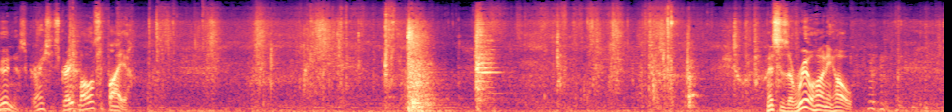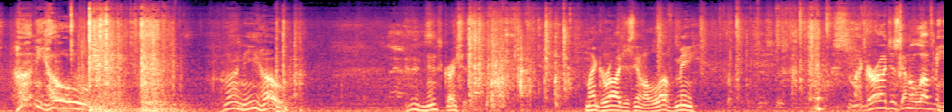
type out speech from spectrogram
Goodness gracious, great balls of fire. This is a real honey hole. honey hole. Honey hole. Goodness gracious. My garage is gonna love me. My garage is gonna love me.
